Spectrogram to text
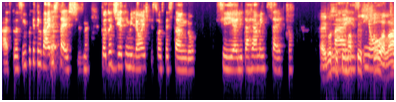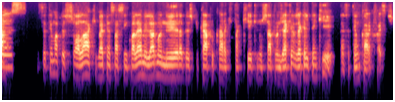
aspas, assim, porque tem vários testes, né? Todo dia tem milhões de pessoas testando se ele está realmente certo. Aí você mas, tem uma pessoa outros... lá, você tem uma pessoa lá que vai pensar assim, qual é a melhor maneira de eu explicar para o cara que está aqui, que não sabe para onde é que, onde é que ele tem que ir. Você tem um cara que faz isso.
